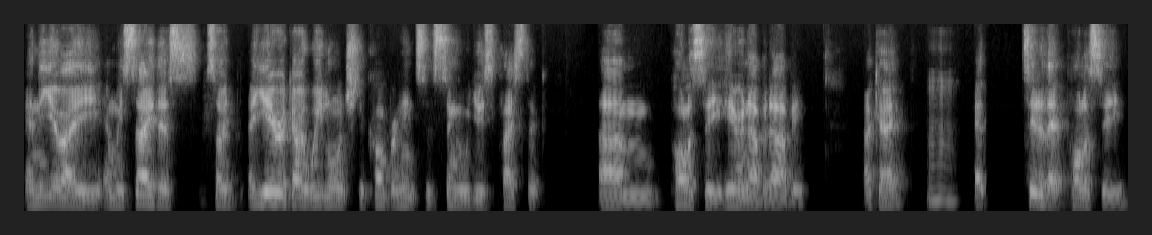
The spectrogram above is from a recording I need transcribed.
and the UAE, and we say this, so a year ago we launched a comprehensive single-use plastic um, policy here in Abu Dhabi. Okay. Mm-hmm. At the of that policy,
